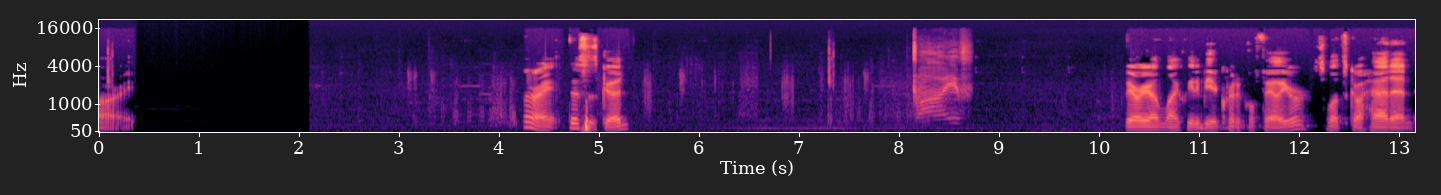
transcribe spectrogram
All right. All right, this is good. Five. Very unlikely to be a critical failure, so let's go ahead and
